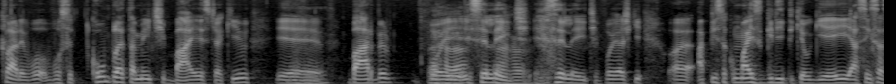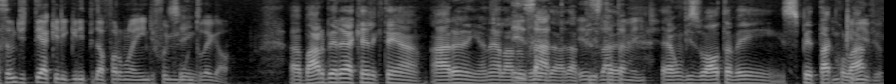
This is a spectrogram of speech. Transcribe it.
claro, eu vou, vou ser completamente biased aqui. É, uhum. Barber foi uhum, excelente, uhum. excelente. Foi, acho que, a, a pista com mais grip que eu guiei. A sensação de ter aquele grip da Fórmula Indy foi Sim. muito legal. A Barber é aquele que tem a, a aranha, né? Lá no Exato, meio da, da pista. Exatamente. É um visual também espetacular. Incrível.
